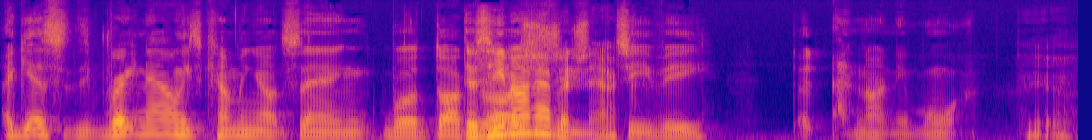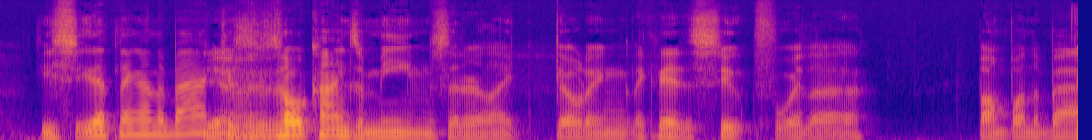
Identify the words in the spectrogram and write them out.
I guess right now he's coming out saying, "Well, Doctor Does he not have a neck? TV, Uh, not anymore." Yeah. Do you see that thing on the back? Because Yeah. there's all kinds of memes that are like building, like they had a suit for the bump on the back,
